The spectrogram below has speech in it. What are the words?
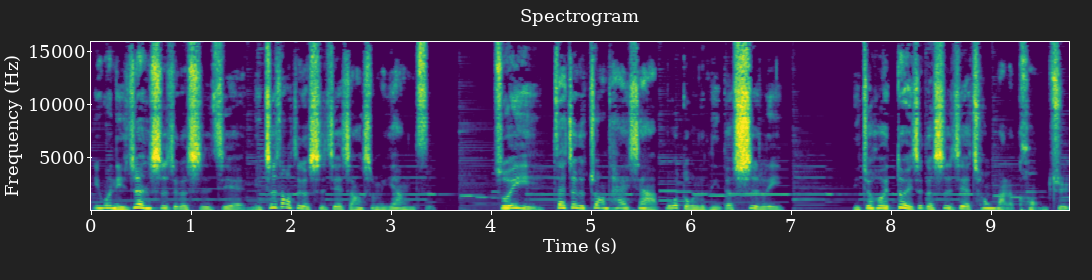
因为你认识这个世界，你知道这个世界长什么样子，所以在这个状态下剥夺了你的视力，你就会对这个世界充满了恐惧。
